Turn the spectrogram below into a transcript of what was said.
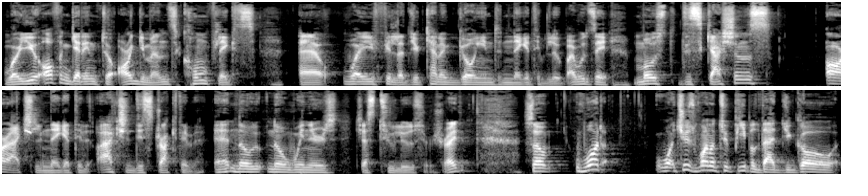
where you often get into arguments, conflicts, uh, where you feel that you're kind of going into negative loop. I would say most discussions are actually negative, actually destructive. And no, no winners, just two losers, right? So, what what, choose one or two people that you go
